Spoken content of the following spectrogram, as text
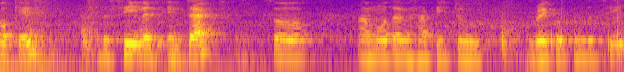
okay the seal is intact so I'm more than happy to break open the seal.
